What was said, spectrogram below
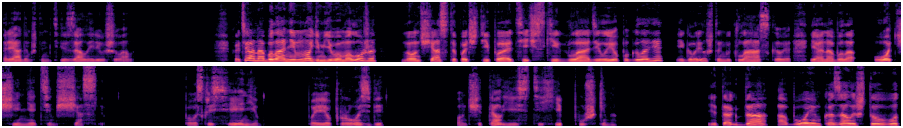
рядом что-нибудь вязала или вышивала. Хотя она была немногим его моложе, но он часто почти поотечески гладил ее по голове и говорил что-нибудь ласковое, и она была очень этим счастлива. По воскресеньям, по ее просьбе, он читал ей стихи Пушкина. И тогда обоим казалось, что вот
